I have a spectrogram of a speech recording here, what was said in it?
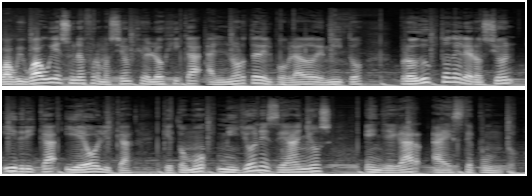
Wawi es una formación geológica al norte del poblado de Mito, producto de la erosión hídrica y eólica que tomó millones de años en llegar a este punto.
